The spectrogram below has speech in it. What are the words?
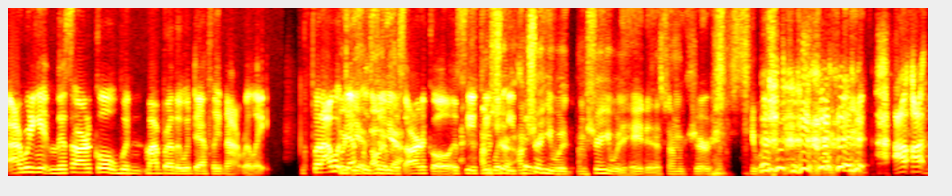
I'm reading it in this article would my brother would definitely not relate. But I would Oh, yeah. definitely Oh, send him yeah. this article and see if I'm he, sure. I'm sure he would. I'm sure he would hate it. That's why I'm curious to see what. He would, what he would think. I,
